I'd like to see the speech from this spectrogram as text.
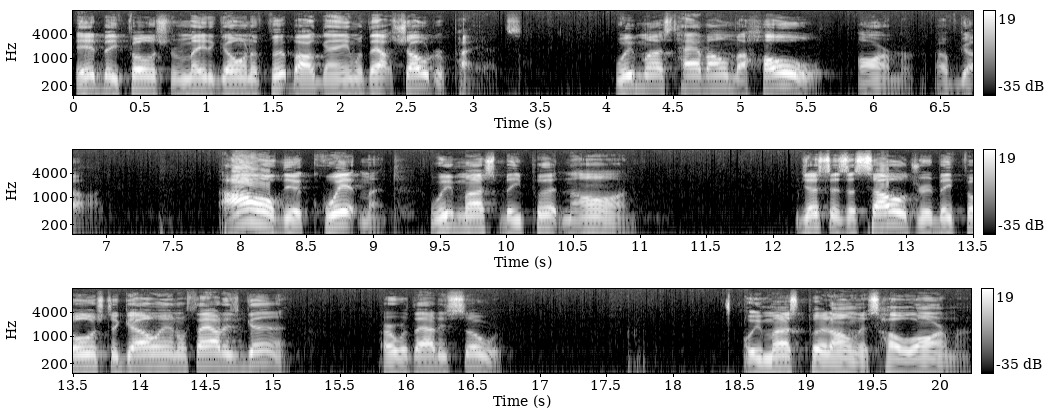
It'd be foolish for me to go in a football game without shoulder pads. We must have on the whole armor of God. All the equipment we must be putting on. Just as a soldier, it'd be foolish to go in without his gun or without his sword. We must put on this whole armor.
